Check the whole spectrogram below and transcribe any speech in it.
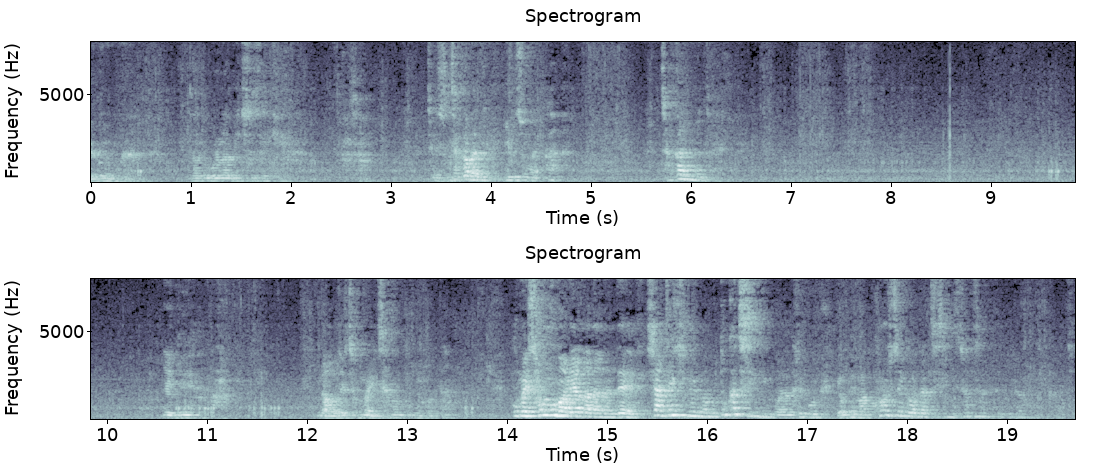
왜 그런 거야? 나도 몰라 미친 새끼. 자, 제이슨 잠깐만 얘기 좀 할까? 잠깐이면 돼. 얘기해. 나 어제 정말 이상한 꿈을 꿨다. 꿈에 성우 마리아가 나는데 샨테 주님하고 똑같이 생긴 거야. 그리고 옆에 막 코르셀과 같이 생긴 천사들이랑 같이.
